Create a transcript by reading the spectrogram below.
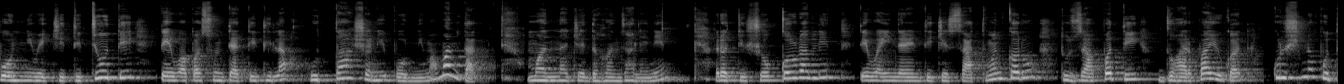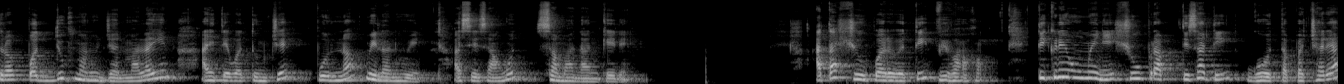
पौर्णिमेची तिथी होती. तेव्हापासून त्या तिथीला हुताशनी पौर्णिमा म्हणतात. मन्नाचे दहन झाल्याने रती शोक करू लागली. तेव्हा इंद्रायणी तिचे सात्वन करून तुझा पती द्वारपायुगात कृष्णपुत्र पद्युक म्हणून जन्माला येईल आणि तेव्हा तुमचे पूर्ण मिलन होईल असे सांगून समाधान केले. आता शिवपार्वती विवाह. तिकडे उमेने शिवप्राप्तीसाठी घोर तपश्चर्या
